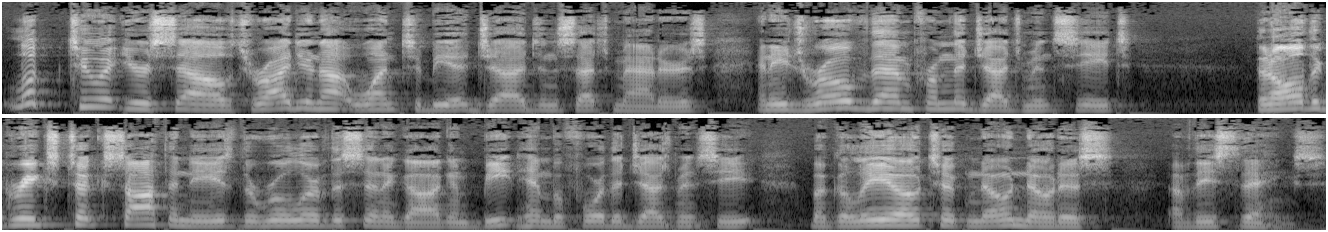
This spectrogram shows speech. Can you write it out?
look to it yourselves, for I do not want to be a judge in such matters. And he drove them from the judgment seat. Then all the Greeks took Sosthenes, the ruler of the synagogue, and beat him before the judgment seat. But Gallio took no notice of these things.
